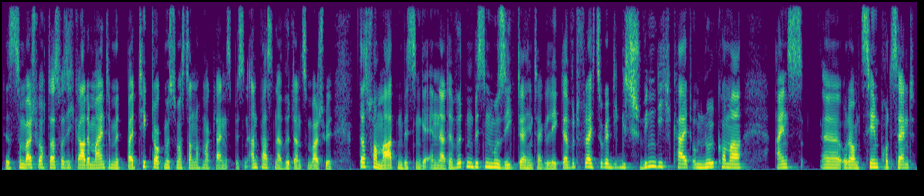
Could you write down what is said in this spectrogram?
Das ist zum Beispiel auch das, was ich gerade meinte mit bei TikTok müssen wir es dann nochmal ein kleines bisschen anpassen. Da wird dann zum Beispiel das Format ein bisschen geändert, da wird ein bisschen Musik dahinter gelegt, da wird vielleicht sogar die Geschwindigkeit um 0,1 äh, oder um 10 Prozent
